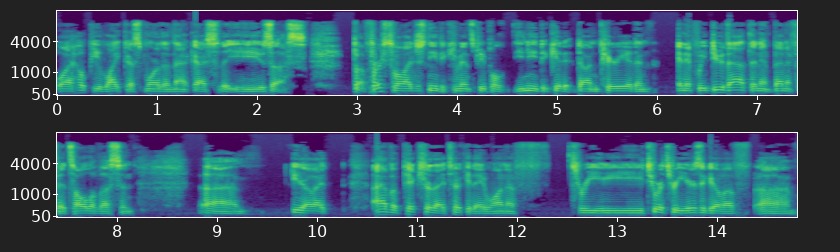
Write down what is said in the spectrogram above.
well, I hope you like us more than that guy so that you use us. But first of all, I just need to convince people you need to get it done, period. And and if we do that, then it benefits all of us. And um, you know, I I have a picture that I took at A1 of three, two or three years ago of um,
